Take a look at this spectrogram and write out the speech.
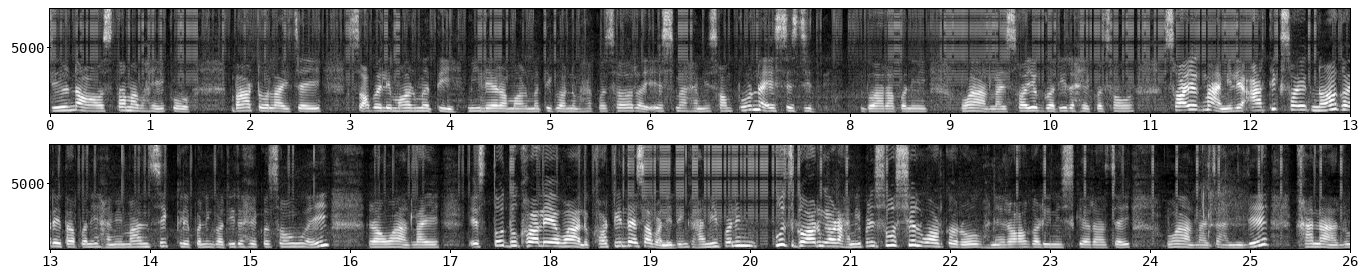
जीर्ण अवस्थामा भएको बाटोलाई चाहिँ सबैले मर्मती मिलेर मर्मती गर्नुभएको छ र यसमा हामी सम्पूर्ण एसएसजीद्वारा पनि उहाँहरूलाई सहयोग गरिरहेको छौँ। सहयोगमा हामीले आर्थिक सहयोग नगरे तापनि हामी मानसिकले पनि गरिरहेको छौँ है र उहाँहरूलाई यस्तो दुःखले उहाँहरू खटिँदैछ भनेदेखि हामी पनि कुछ गरौँ एउटा हामी पनि सोसियल वर्कर हो भनेर अगाडि निस्केर चाहिँ उहाँहरूलाई चाहिँ हामीले खानाहरू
